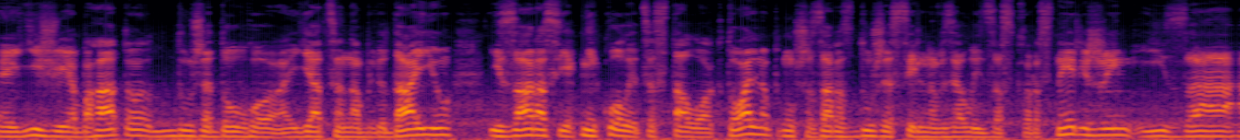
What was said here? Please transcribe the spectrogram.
е, їжджу я багато, дуже довго я це наблюдаю. І зараз, як ніколи, це стало актуально, тому що зараз дуже сильно взялись за скоростний режим і за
